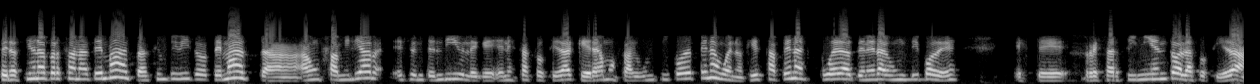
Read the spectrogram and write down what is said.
pero si una persona te mata, si un pibito te mata a un familiar, es entendible que en esta sociedad queramos algún tipo de pena, bueno, que esa pena pueda tener algún tipo de este resarcimiento a la sociedad.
